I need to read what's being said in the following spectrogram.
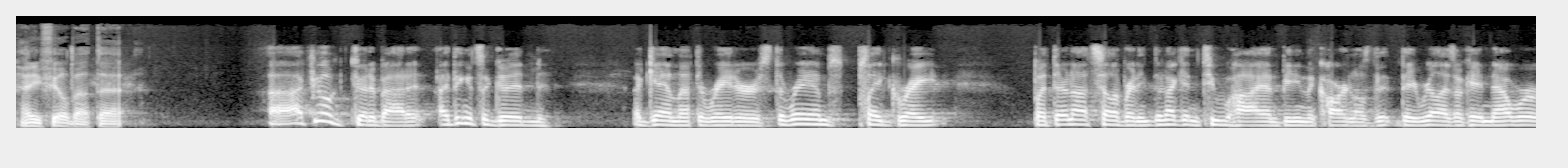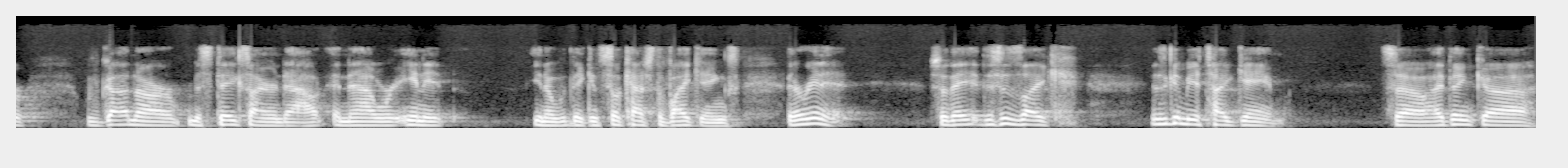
How do you feel about that? Uh, I feel good about it. I think it's a good, again, like the Raiders. The Rams played great, but they're not celebrating. They're not getting too high on beating the Cardinals. They, they realize, okay, now we're we've gotten our mistakes ironed out, and now we're in it. You know, they can still catch the Vikings. They're in it. So they this is like this is gonna be a tight game. So I think uh,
